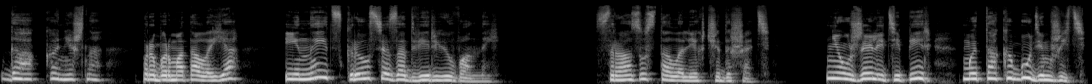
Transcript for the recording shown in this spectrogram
«Да, конечно», — пробормотала я, и Нейт скрылся за дверью ванной. Сразу стало легче дышать. Неужели теперь мы так и будем жить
